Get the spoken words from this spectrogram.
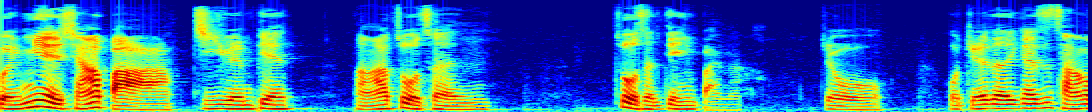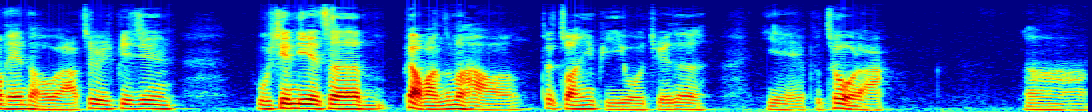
鬼灭想要把吉原篇把它做成做成电影版啊，就我觉得应该是尝到甜头吧，就毕竟。无限列车票房这么好，再赚一笔，我觉得也不错啦。啊，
